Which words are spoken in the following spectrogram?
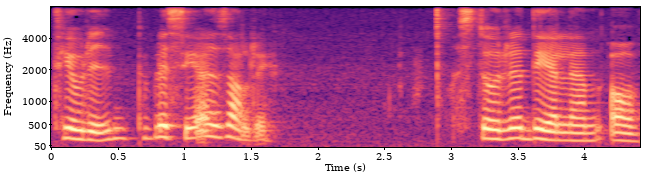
Teorin publicerades aldrig. Större delen av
